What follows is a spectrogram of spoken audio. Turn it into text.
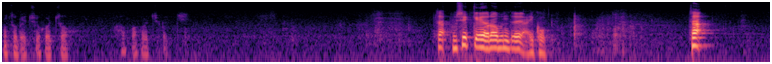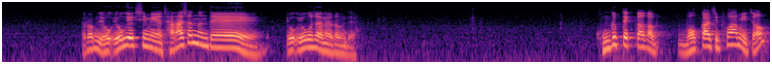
그렇죠 매출 그렇죠. 하고 그렇지 그렇지. 자 보실게요 여러분들. 아이고. 자 여러분들 요, 요게 핵심이에요. 잘 하셨는데 요, 요거잖아요 여러분들. 공급 대가가 뭐까지 포함이죠?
